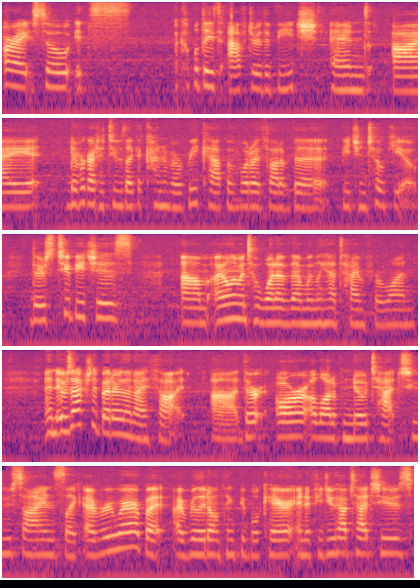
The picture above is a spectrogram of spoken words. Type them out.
All right, so it's a couple days after the beach and I never got to do like a kind of a recap of what I thought of the beach in Tokyo. There's two beaches. Um, I only went to one of them, we only had time for one. And it was actually better than I thought. Uh, there are a lot of no tattoo signs like everywhere, but I really don't think people care. And if you do have tattoos,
